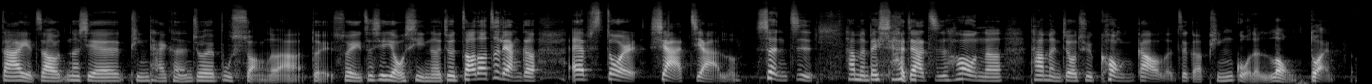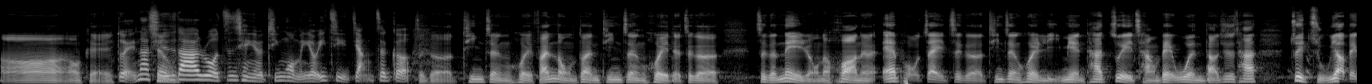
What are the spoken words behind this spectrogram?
大家也知道那些平台可能就会不爽了啊，对，所以这些游戏呢就遭到这两个 App Store 下架了，甚至他们被下架之后呢，他们就去控告了这个苹果的垄断。哦，OK。对，那其实大家如果之前有听我们有一集讲这个这个听证会反垄断听证会的这个这个内容的话呢，Apple 在这个听证会里面，它最常被问到，就是它最主要被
